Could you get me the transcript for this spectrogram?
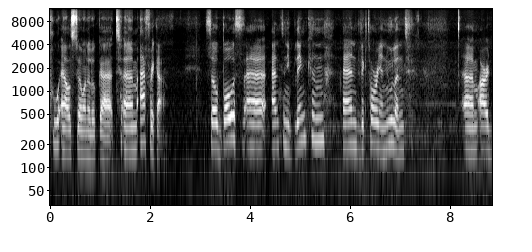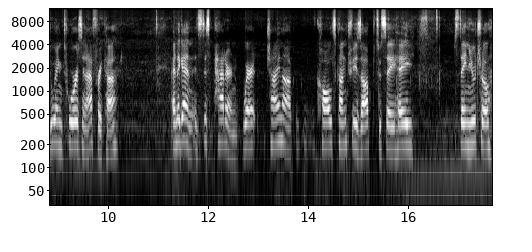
who else do I want to look at? Um, Africa. So both uh, Antony Blinken and Victoria Nuland um, are doing tours in Africa. And again, it's this pattern where China calls countries up to say, hey, stay neutral,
